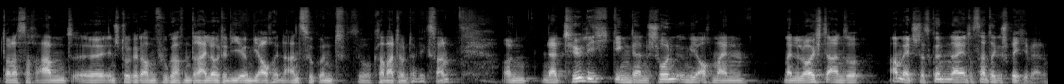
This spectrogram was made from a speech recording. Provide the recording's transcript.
Donnerstagabend äh, in Stuttgart auf dem Flughafen drei Leute, die irgendwie auch in Anzug und so Krawatte unterwegs waren. Und natürlich ging dann schon irgendwie auch mein, meine Leuchte an, so, ah Mensch, das könnten da interessante Gespräche werden.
